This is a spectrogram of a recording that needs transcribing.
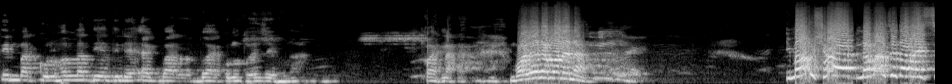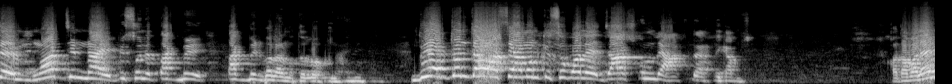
তিনবার কুলহল্লা দিয়ে দিলে একবার দোয়া কুনুত হয়ে যাইব না? হয় না। বলে না বলে না। ইমাম সাহেব নামাজে দাঁড়াইছে, মুয়াজ্জিন নাই, পিছনে তাকবির তাকবির বলার মতো লোক নাই। দুই একজন যাও আছে, এমন কিছু বলে, যা শুনলে হাসতে হাসতে কামছে কথা বলেন?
